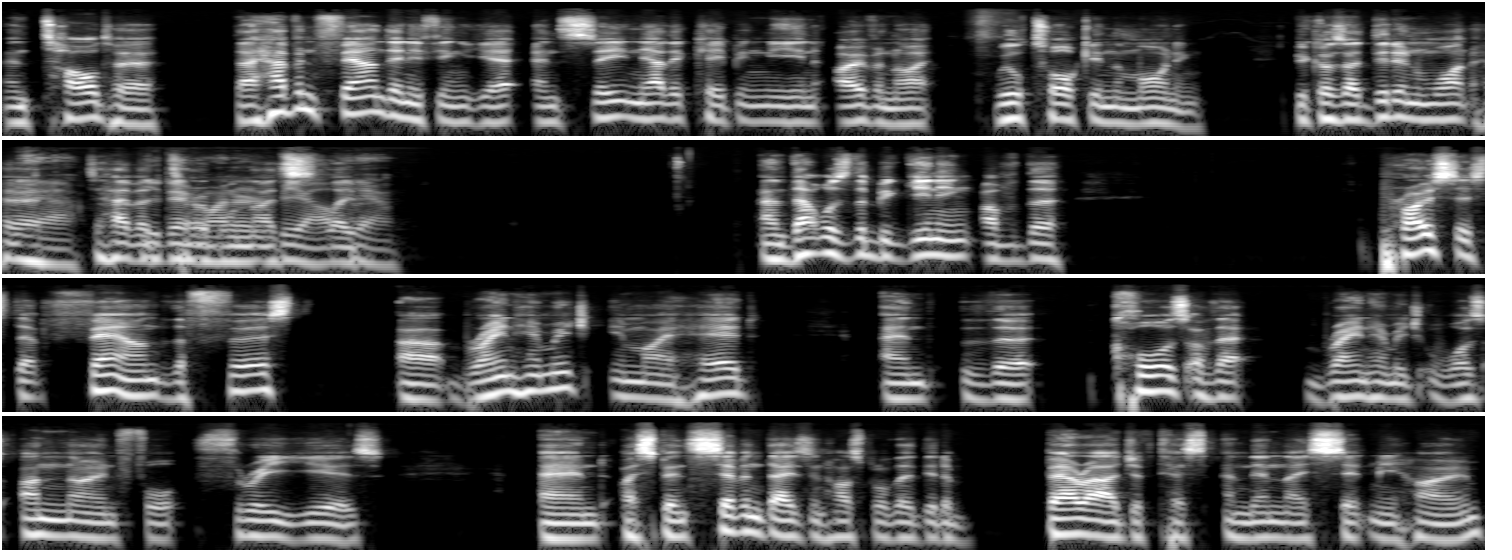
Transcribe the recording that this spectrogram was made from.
and told her they haven't found anything yet. And see, now they're keeping me in overnight. We'll talk in the morning because I didn't want her Yeah, to have a terrible want her to night's out. sleep. Yeah. And that was the beginning of the process that found the first uh, brain hemorrhage in my head. And the cause of that brain hemorrhage was unknown for three years. And I spent seven days in hospital. They did a barrage of tests and then they sent me home.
